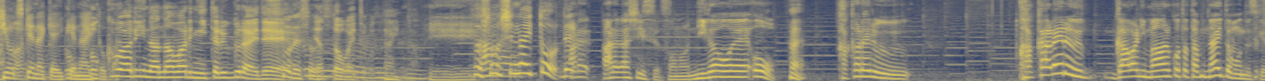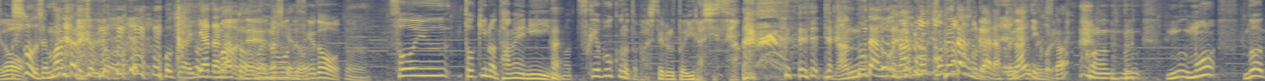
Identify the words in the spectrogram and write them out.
気をつけなきゃいけないとか。6割7割似てるぐらいでそうですそうです。やった方がいいってことないん。だそうしないとであれあれらしいですよ。その似顔絵をはい。描かれる描かれる側に回ることは多分ないと思うんですけど。そうですね。回ったらちょっと僕は嫌だなとは思いますけど。思うんですけど。うん。そういう時のために、はいあのつけ袋とかしてるといいらしいですよ。何の普段何のコメントこれ普段か？ら何これことですか？このむもも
